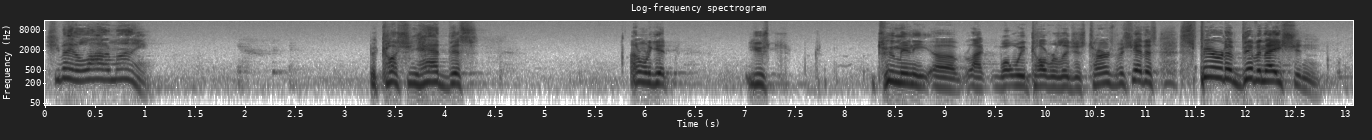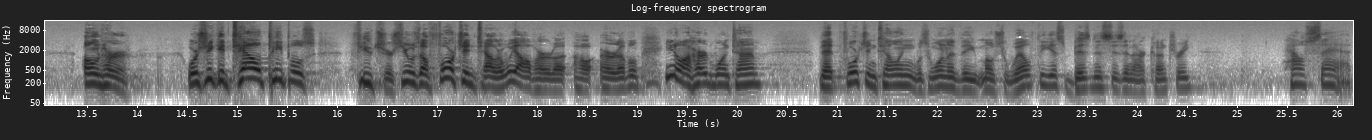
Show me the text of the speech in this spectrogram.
She made a lot of money because she had this. I don't want to get used too many, uh, like what we'd call religious terms, but she had this spirit of divination on her where she could tell people's future. She was a fortune teller. We all heard, uh, heard of them. You know, I heard one time that fortune telling was one of the most wealthiest businesses in our country. How sad.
